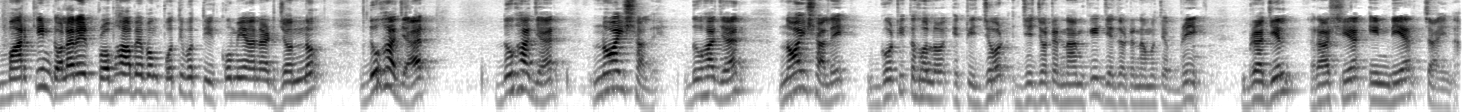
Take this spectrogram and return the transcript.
মার্কিন ডলারের প্রভাব এবং প্রতিপত্তি কমিয়ে আনার জন্য দু হাজার নয় সালে দু নয় সালে গঠিত হলো একটি জোট। যে জোটের নাম কি? যে জোটের নাম হচ্ছে BRIC. Brazil, Russia, India, China.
